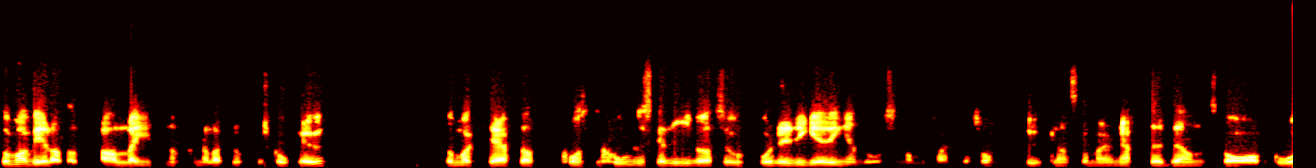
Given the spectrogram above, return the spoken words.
De har velat att alla internationella trupper ska åka ut. De har krävt att konstitutionen ska rivas upp och regeringen då, som de betraktar som utländska marionetter, den ska avgå.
